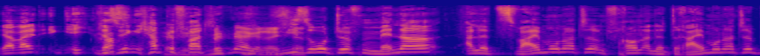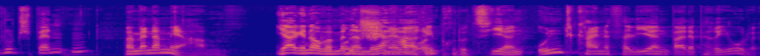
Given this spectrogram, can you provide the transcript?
Ja, weil ich, deswegen, ich habe gefragt, wieso dürfen Männer alle zwei Monate und Frauen alle drei Monate Blut spenden? Weil Männer mehr haben. Ja, genau, wenn Männer und mehr schneller haben. Und, reproduzieren und keine verlieren bei der Periode.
